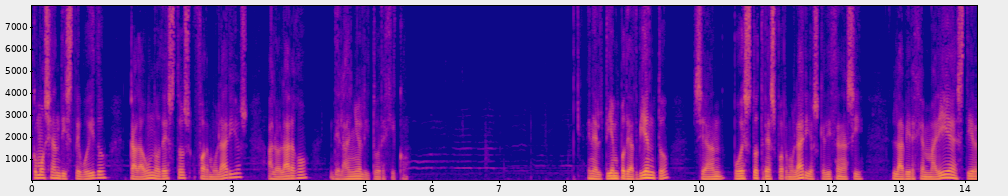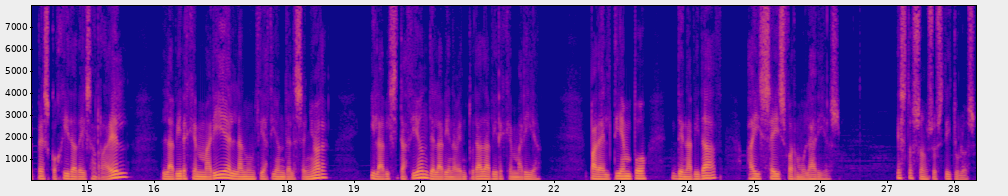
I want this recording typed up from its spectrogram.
cómo se han distribuido cada uno de estos formularios a lo largo del año litúrgico. En el tiempo de Adviento se han puesto tres formularios que dicen así, la Virgen María, estirpe escogida de Israel, la Virgen María en la Anunciación del Señor y la visitación de la Bienaventurada Virgen María. Para el tiempo de Navidad hay seis formularios. Estos son sus títulos.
